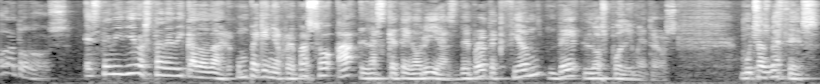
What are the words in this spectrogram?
Hola a todos, este vídeo está dedicado a dar un pequeño repaso a las categorías de protección de los polímetros. Muchas veces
